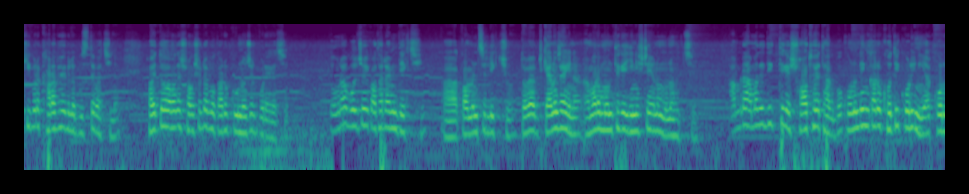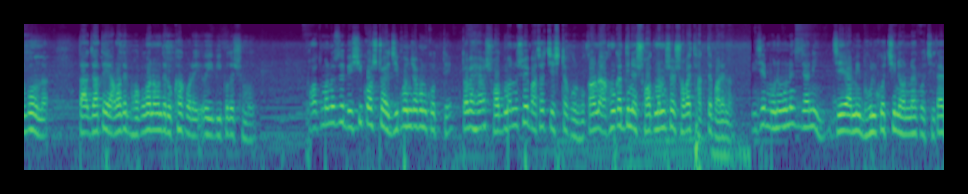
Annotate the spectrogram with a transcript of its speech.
কী করে খারাপ হয়ে গেলো বুঝতে পারছি না। হয়তো আমাদের সংসারটা কারও কুনজর পড়ে গেছে। তোমরাও বলছো এই কথাটা আমি দেখছি কমেন্টসে লিখছো। তবে কেন জানি না, আমারও মন থেকে এই জিনিসটাই যেন মনে হচ্ছে। আমরা আমাদের দিক থেকে সৎ হয়ে থাকব, কোনোদিন কারও ক্ষতি করিনি আর করবও না, তা যাতে আমাদের ভগবান আমাদের রক্ষা করে ওই বিপদের সময়। সৎ মানুষের বেশি কষ্ট হয় জীবনযাপন করতে। তবে হ্যাঁ সৎ মানুষই বাঁচার চেষ্টা করব, কারণ এখনকার দিনে সৎ মানুষের সবাই থাকতে পারে না। নিজে মনে মনে জানি যে আমি ভুল করছি না অন্যায় করছি, তাই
